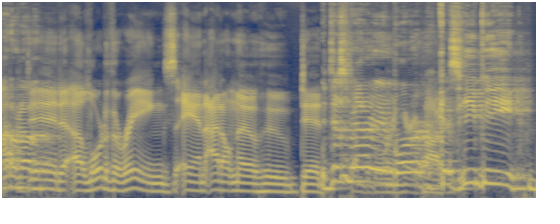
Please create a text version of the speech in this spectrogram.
I don't know. did uh, Lord of the Rings, and I don't know who did. It doesn't matter anymore because he be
